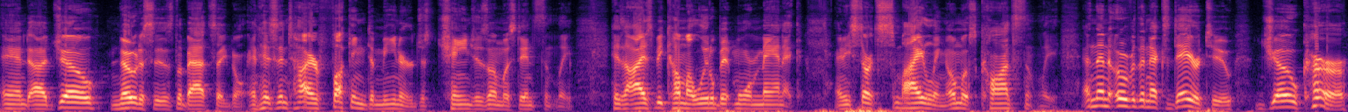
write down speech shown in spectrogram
and uh, Joe notices the bat signal, and his entire fucking demeanor just changes almost instantly. His eyes become a little bit more manic, and he starts smiling almost constantly. And then over the next day or two, Joe Kerr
